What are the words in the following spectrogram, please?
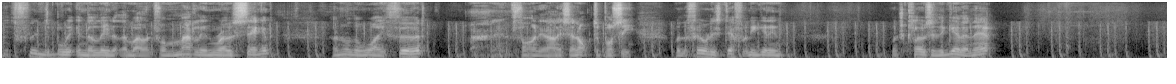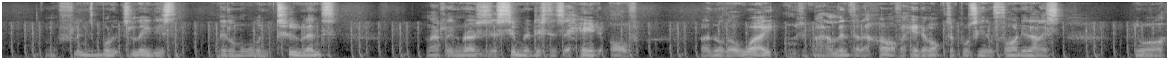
It's Flynn's Bullet in the lead at the moment from Madeline Rose second, another way third, and then finding Alice and Octopussy. But the field is definitely getting much closer together now. Well, Flynn's Bullet's lead is a little more than two lengths. Madeline Rose is a similar distance ahead of another way. It was about a length and a half ahead of Octopussy and Finding Alice, who are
